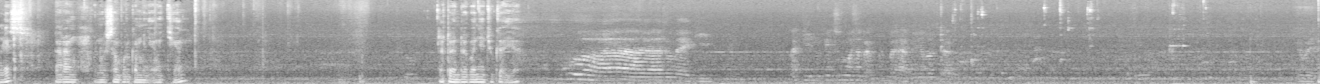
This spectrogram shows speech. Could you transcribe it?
Yes, sekarang penulis campurkan minyak wijen. Ada endapannya juga ya. Wah, lagi. Lagi mungkin semua sampai sampai habisnya meledak. Coba ya.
